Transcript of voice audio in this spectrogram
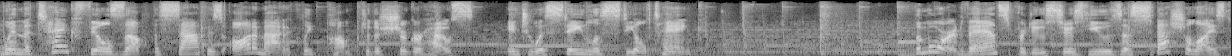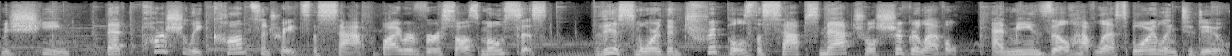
When the tank fills up, the sap is automatically pumped to the sugar house into a stainless steel tank. The more advanced producers use a specialized machine that partially concentrates the sap by reverse osmosis. This more than triples the sap's natural sugar level and means they'll have less boiling to do.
